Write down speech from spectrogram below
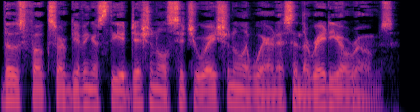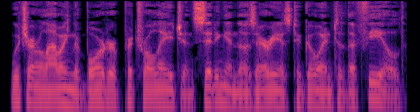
Those folks are giving us the additional situational awareness in the radio rooms, which are allowing the Border Patrol agents sitting in those areas to go into the field,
